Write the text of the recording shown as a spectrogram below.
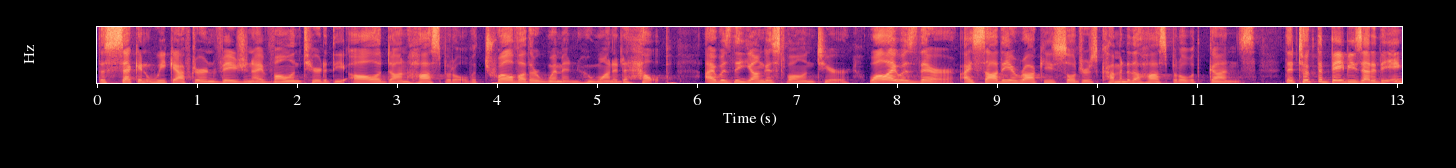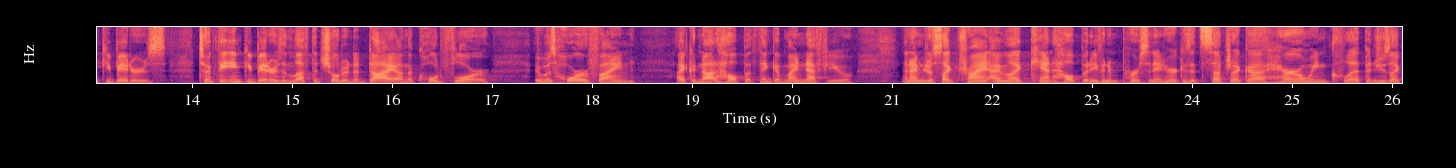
the second week after invasion, I volunteered at the Al Adan Hospital with 12 other women who wanted to help. I was the youngest volunteer. While I was there, I saw the Iraqi soldiers come into the hospital with guns. They took the babies out of the incubators, took the incubators, and left the children to die on the cold floor. It was horrifying. I could not help but think of my nephew. And I'm just like trying, I'm like, can't help but even impersonate her because it's such like a harrowing clip. And she's like,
